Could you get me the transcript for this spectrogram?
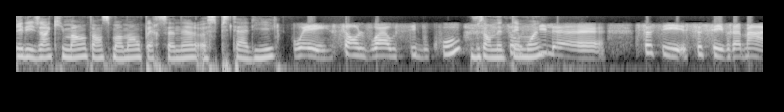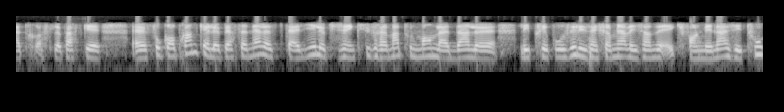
Et les gens qui mentent en ce moment au personnel hospitalier? Oui, ça, on le voit aussi beaucoup. Vous en êtes témoin? ça, c'est ça, c'est vraiment atroce, là, parce que euh, faut comprendre que le personnel hospitalier, là, puis j'inclus vraiment tout le monde là-dedans, les préposés, les infirmières, les gens qui font le ménage et tout,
